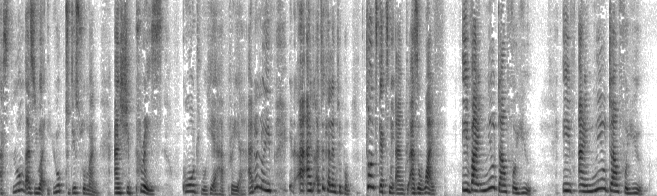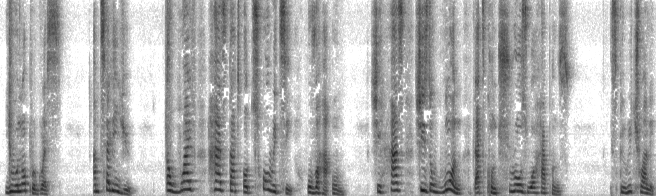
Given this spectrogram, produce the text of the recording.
As long as you are yoked to this woman and she prays, God will hear her prayer. I don't know if you know, I, I, I tell people, don't get me angry as a wife. If I kneel down for you, if I kneel down for you, you will not progress. I'm telling you, a wife has that authority over her own. She has, she's the one that controls what happens spiritually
